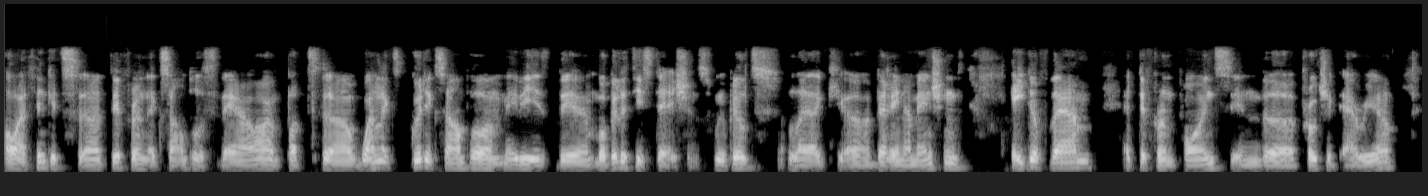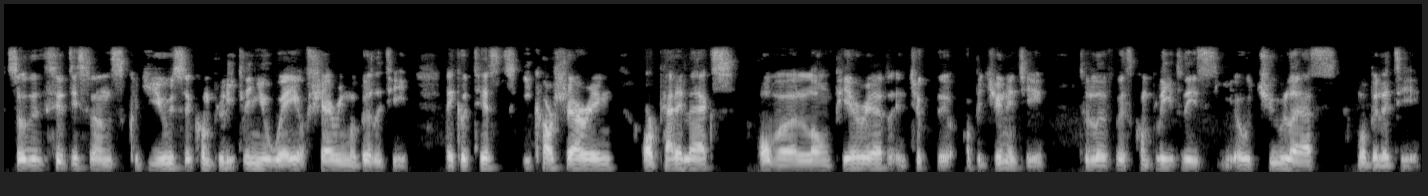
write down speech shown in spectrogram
Oh, I think it's uh, different examples there are, but uh, one ex- good example maybe is the mobility stations. We built, like uh, Verena mentioned, eight of them at different points in the project area, so the citizens could use a completely new way of sharing mobility. They could test e-car sharing or pedelecs over a long period and took the opportunity to live with completely CO2-less mobility.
